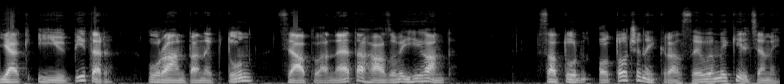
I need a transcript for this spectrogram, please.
Як і Юпітер, Уран та Нептун, ця планета газовий гігант. Сатурн оточений красивими кільцями,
